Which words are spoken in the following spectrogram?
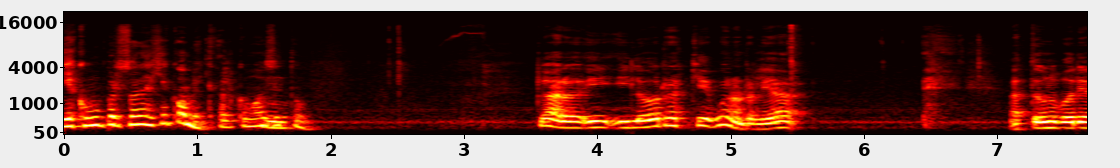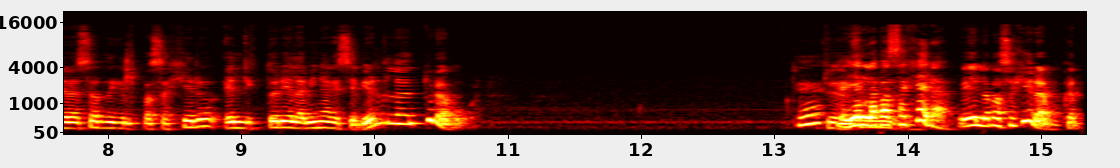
Y es como un personaje cómic, tal como dices Mm. tú. Claro, y, y lo otro es que, bueno, en realidad, hasta uno podría pensar de que el pasajero es la historia de la mina que se pierde en la aventura, pues. ¿Sí? Sí, Ella es la pasajera. Es la pasajera, pues.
